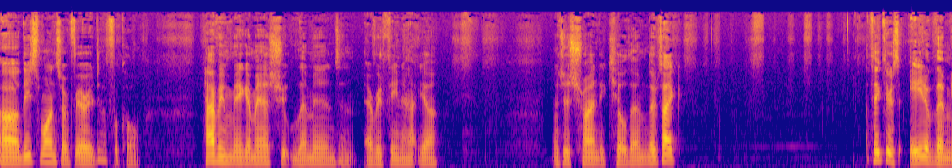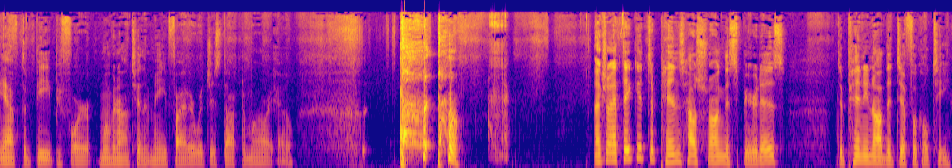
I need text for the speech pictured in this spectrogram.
uh these ones are very difficult. Having Mega Man shoot lemons and everything at you and just trying to kill them. There's like, I think there's eight of them you have to beat before moving on to the main fighter, which is Dr. Mario. Actually, I think it depends how strong the spirit is, depending on the difficulty.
